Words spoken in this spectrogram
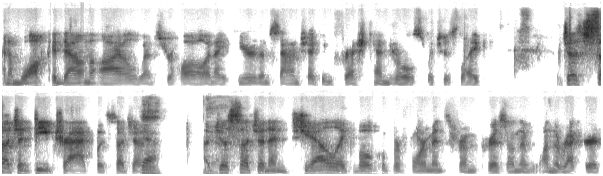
And I'm walking down the aisle, Webster Hall, and I hear them sound checking Fresh Tendrils, which is like just such a deep track, but such a Yeah. uh, Yeah. just such an angelic vocal performance from Chris on the on the record.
